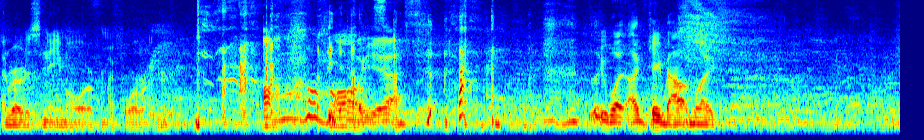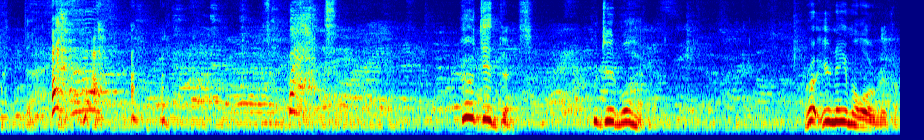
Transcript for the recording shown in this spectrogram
and wrote his name all over my 4Runner. Oh yes. Like what I came out and I'm like, what the hell? So, Max, who did this? Who did what? Wrote your name all over the. car.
